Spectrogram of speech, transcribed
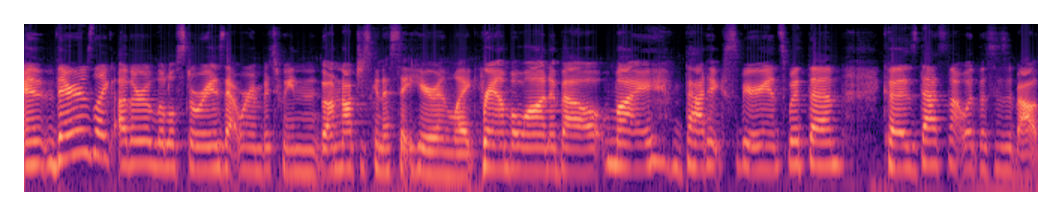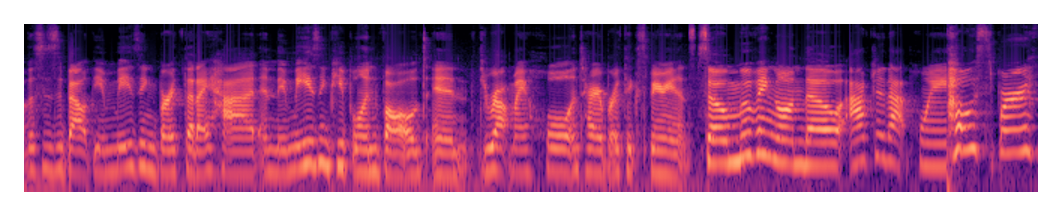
And there's like other little stories that were in between but I'm not just gonna sit here and like ramble on about my bad experience with them because that's not what this is about. This is about the amazing birth that I had and the amazing people involved and throughout my whole entire birth experience. So moving on though after that point post-birth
